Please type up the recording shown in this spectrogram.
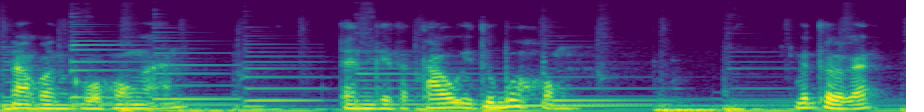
melakukan kebohongan dan kita tahu itu bohong. Betul kan?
